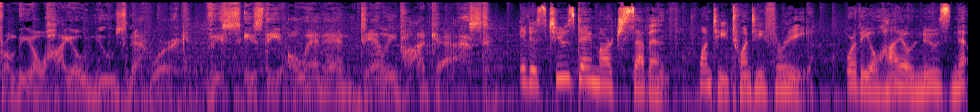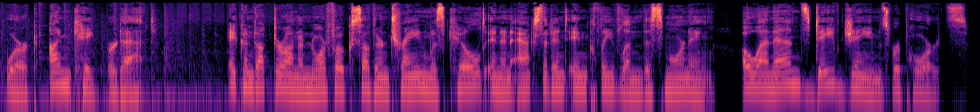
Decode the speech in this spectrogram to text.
From the Ohio News Network, this is the ONN Daily Podcast. It is Tuesday, March 7th, 2023. For the Ohio News Network, I'm Kate Burdett. A conductor on a Norfolk Southern train was killed in an accident in Cleveland this morning. ONN's Dave James reports.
